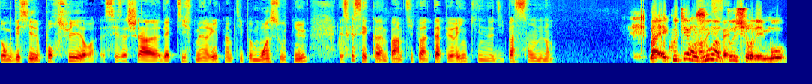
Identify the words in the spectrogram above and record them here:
donc décidé de poursuivre ses achats d'actifs, mais à un rythme un petit peu moins soutenu. Est-ce que c'est quand même pas un petit peu un tapering qui ne dit pas son nom? Bah écoutez, on joue un peu sur les mots.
